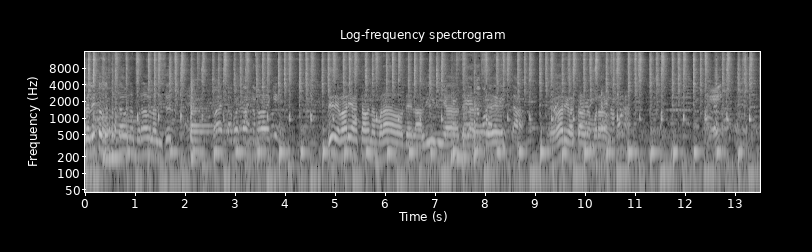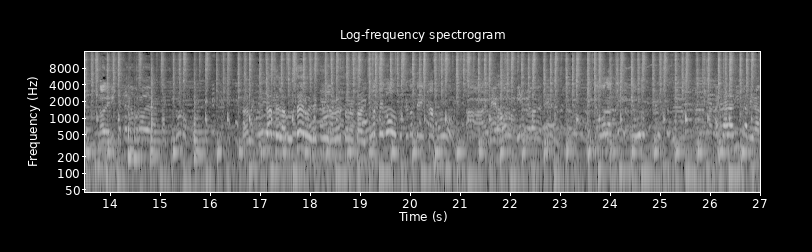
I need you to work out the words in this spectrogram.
Joselito siempre estaba enamorado de la Lisette. ¿está- ¿Vos estás enamorado de quién? Sí, de varias estaba enamorado, de la Lidia, de la Lisette. De varios estaba enamorado. ¿Te enamora? ¿Eh? No debiste estar enamorado de pues. Dale, quítase la dulcero y de aquí Roberto no Sánchez. No te lodo porque no te des caso vos. Ay, Mejor un bien me van a hacer. que vos la que vos vos. Ahí está la vista, mira.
